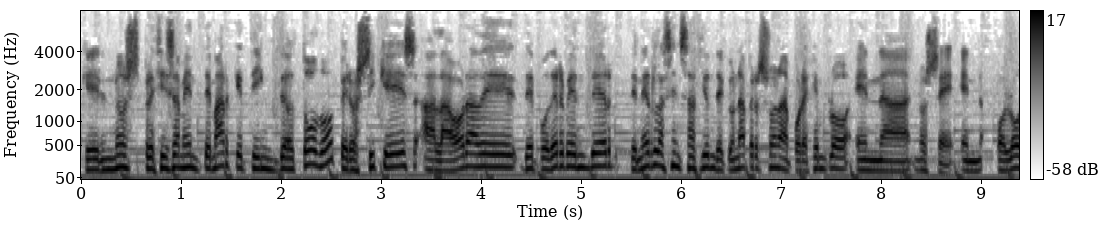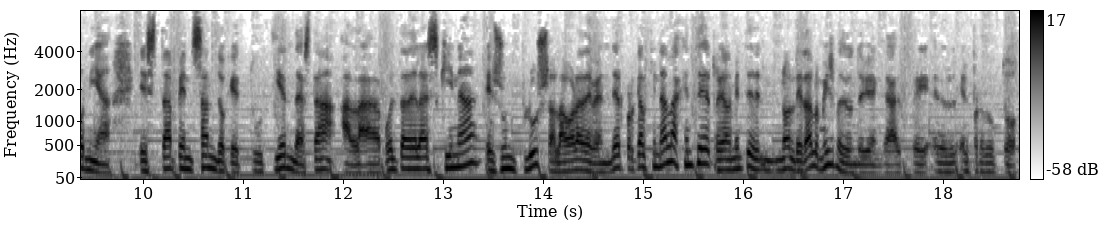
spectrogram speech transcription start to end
que no es precisamente marketing del todo, pero sí que es a la hora de, de poder vender, tener la sensación de que una persona, por ejemplo, en, uh, no sé, en Polonia está pensando que tu tienda está a la vuelta de la esquina, es un plus a la hora de vender, porque al final la gente realmente no le da lo mismo de dónde venga el, producto.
